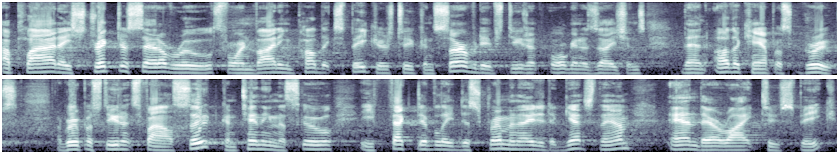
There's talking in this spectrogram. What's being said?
applied a stricter set of rules for inviting public speakers to conservative student organizations than other campus groups. A group of students filed suit contending the school effectively discriminated against them and their right to speak.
